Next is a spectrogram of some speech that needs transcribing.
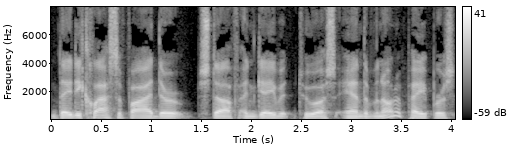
they declassified their stuff and gave it to us. And the Venona Papers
